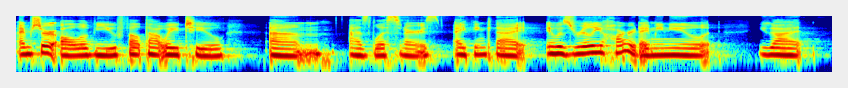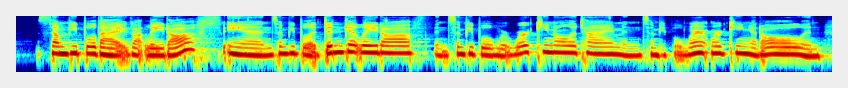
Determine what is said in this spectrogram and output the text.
I'm sure all of you felt that way too um, as listeners. I think that it was really hard. I mean, you you got some people that got laid off and some people that didn't get laid off and some people were working all the time and some people weren't working at all. And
